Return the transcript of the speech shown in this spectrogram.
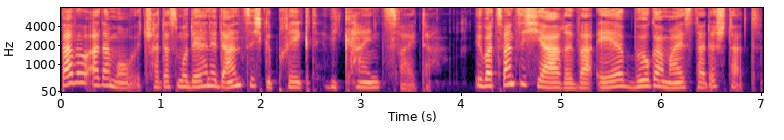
Paweł Adamowitsch hat das moderne Danzig geprägt wie kein zweiter. Über 20 Jahre war er Bürgermeister der Stadt.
